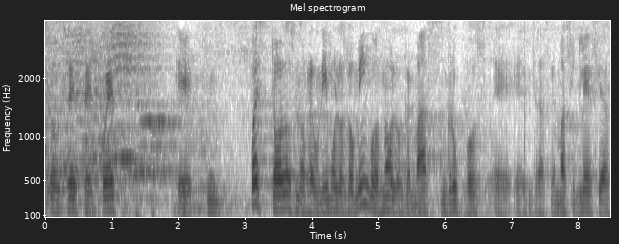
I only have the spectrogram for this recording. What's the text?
Entonces, eh, pues, eh, pues todos nos reunimos los domingos, ¿no? Los demás grupos eh, de las demás iglesias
